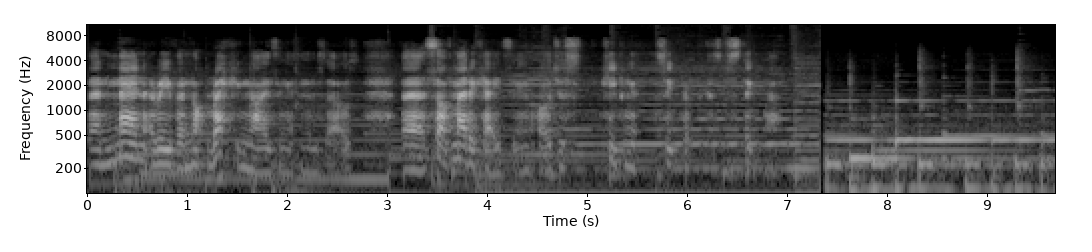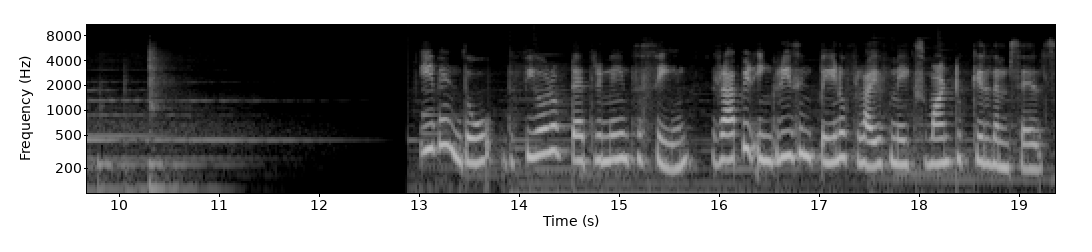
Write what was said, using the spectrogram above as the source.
Then men are either not recognizing it in themselves, uh, self-medicating, or just keeping it secret because of stigma. The fear of death remains the same, rapid increase in pain of life makes one to kill themselves.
